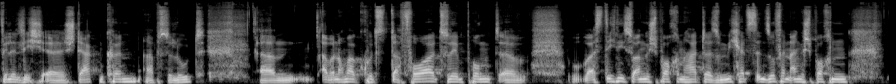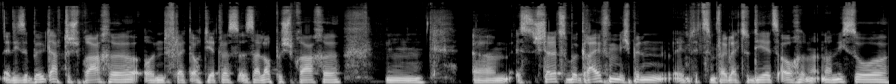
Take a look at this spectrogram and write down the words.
willentlich äh, stärken können, absolut. Ähm, aber nochmal kurz davor zu dem Punkt, äh, was dich nicht so angesprochen hat, also mich hat es insofern angesprochen, äh, diese bildhafte Sprache und vielleicht auch die etwas saloppe Sprache, mh, hm, ähm, ist schneller zu begreifen. Ich bin jetzt im Vergleich zu dir jetzt auch noch nicht so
